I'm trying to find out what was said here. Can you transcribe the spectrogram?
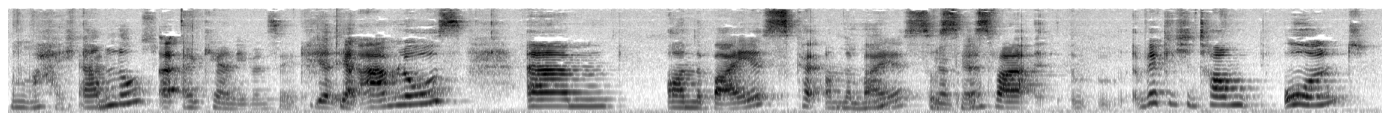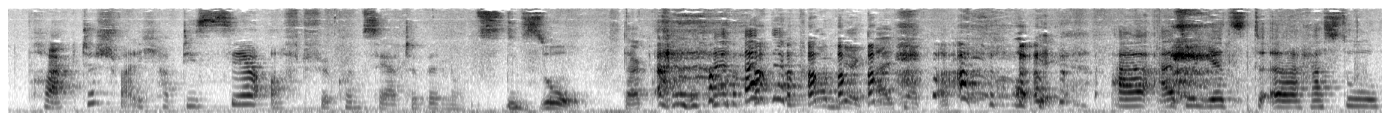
Mhm. Ach, ich armlos? I, I, can't even say it. Ja, ja. armlos. Um, on the bias, on the mhm. bias. Es, okay. es war wirklich ein Traum und praktisch, weil ich habe die sehr oft für Konzerte benutzt. So, da, da kommen wir gleich noch drauf. Okay, äh, also jetzt äh, hast du,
